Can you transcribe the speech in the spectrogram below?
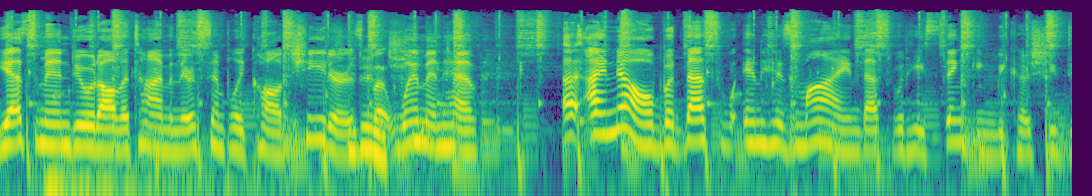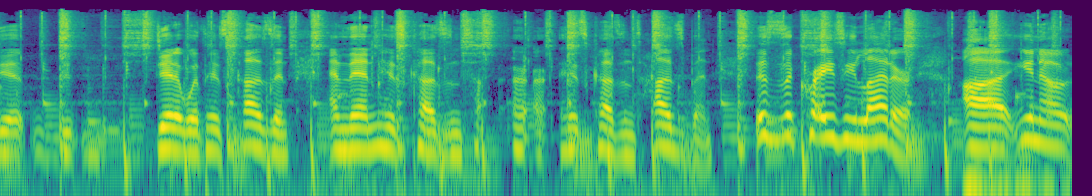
yes, men do it all the time, and they're simply called cheaters. But women have. I I know, but that's in his mind. That's what he's thinking because she did did, did it with his cousin, and then his cousin's uh, uh, his cousin's husband. This is a crazy letter. Uh, you know,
